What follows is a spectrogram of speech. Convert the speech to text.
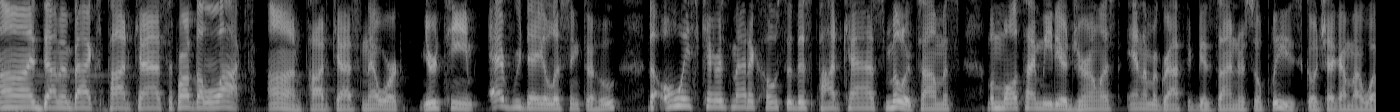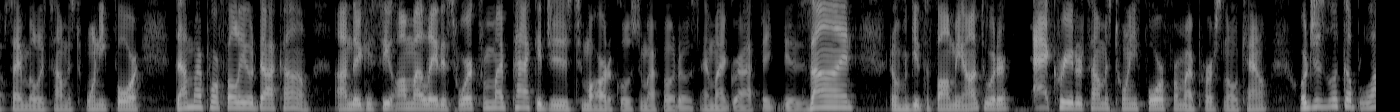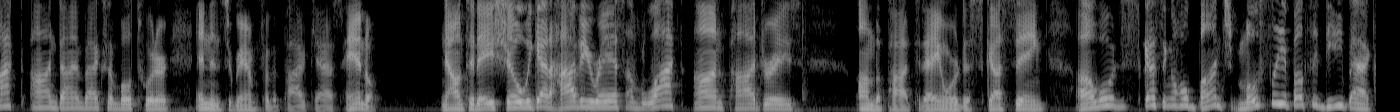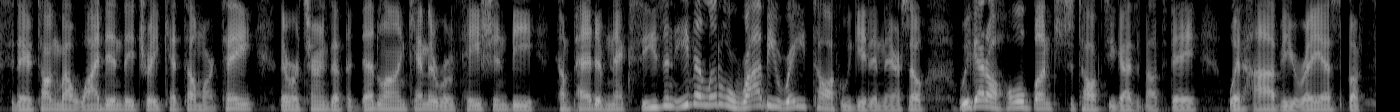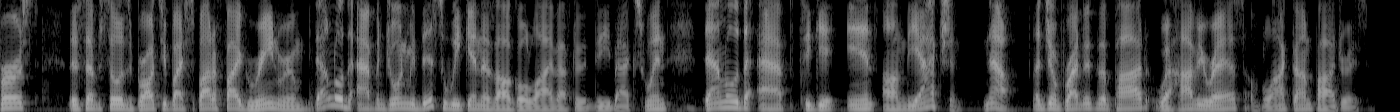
On Diamondbacks podcast, a part of the Locked On Podcast Network. Your team every day listening to who? The always charismatic host of this podcast, Millard Thomas. I'm a multimedia journalist and I'm a graphic designer. So please go check out my website, MillardThomas24.myportfolio.com. On there you can see all my latest work from my packages to my articles to my photos and my graphic design. Don't forget to follow me on Twitter at Creator Thomas 24 for my personal account, or just look up Locked On Diamondbacks on both Twitter and Instagram for the podcast handle. Now, on today's show, we got Javi Reyes of Locked On Padres on the pod today, and we're discussing, uh, we're discussing a whole bunch, mostly about the D-backs today. We're talking about why didn't they trade Ketel Marte, their returns at the deadline, can their rotation be competitive next season? Even a little Robbie Ray talk we get in there. So we got a whole bunch to talk to you guys about today with Javi Reyes. But first, this episode is brought to you by Spotify Green Room. Download the app and join me this weekend as I'll go live after the D-backs win. Download the app to get in on the action. Now, let's jump right into the pod with Javi Reyes of Locked On Padres.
